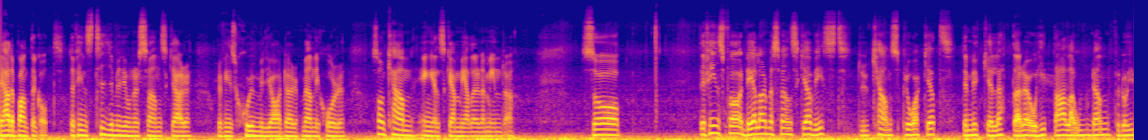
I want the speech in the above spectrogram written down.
Det hade bara inte gått. Det finns 10 miljoner svenskar och det finns 7 miljarder människor som kan engelska mer eller mindre. Så det finns fördelar med svenska, visst. Du kan språket. Det är mycket lättare att hitta alla orden för du har ju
